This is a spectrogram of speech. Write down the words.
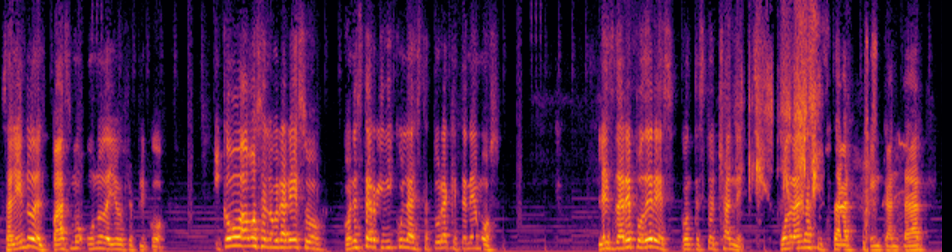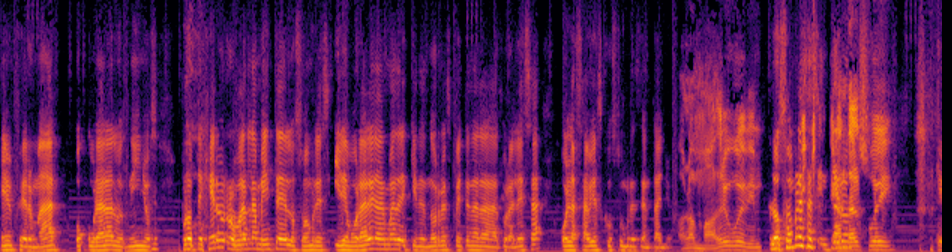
Saliendo del pasmo, uno de ellos replicó, ¿Y cómo vamos a lograr eso? Con esta ridícula estatura que tenemos. Les daré poderes, contestó Chane. Podrán asustar, encantar, enfermar o curar a los niños, proteger o robar la mente de los hombres y devorar el alma de quienes no respeten a la naturaleza o las sabias costumbres de antaño. A la madre, güey, bien. Los hombres asintieron. Gandalf, güey. Qué.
